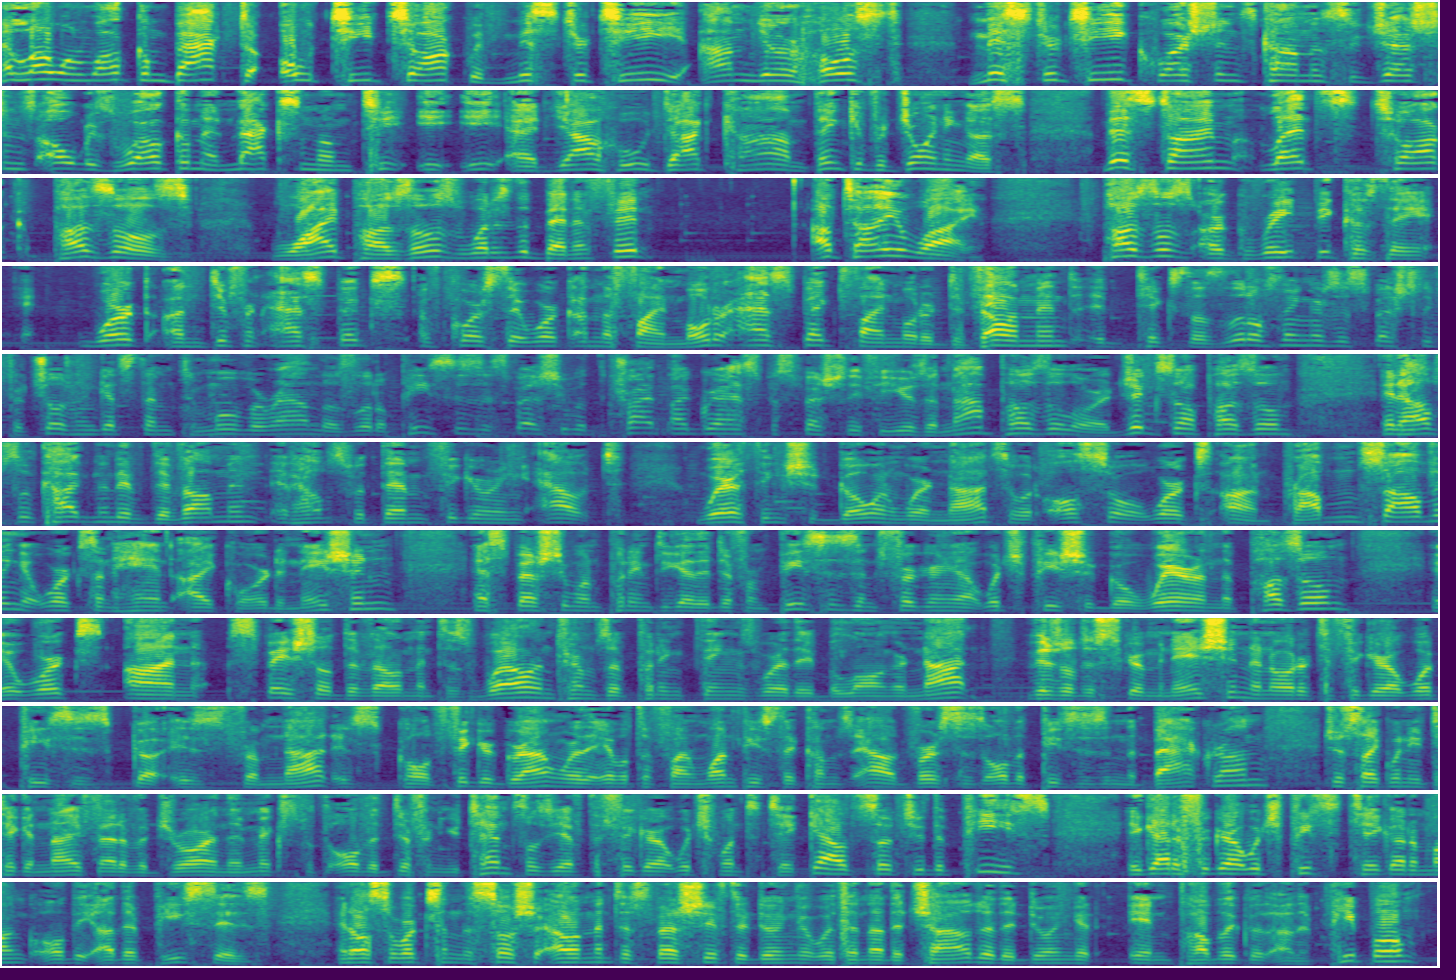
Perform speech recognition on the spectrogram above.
Hello and welcome back to OT Talk with Mr. T. I'm your host, Mr. T. Questions, comments, suggestions, always welcome at MaximumTEE at yahoo.com. Thank you for joining us. This time, let's talk puzzles. Why puzzles? What is the benefit? I'll tell you why. Puzzles are great because they work on different aspects. Of course, they work on the fine motor aspect, fine motor development. It takes those little fingers, especially for children, gets them to move around those little pieces, especially with the tripod grasp, especially if you use a knob puzzle or a jigsaw puzzle. It helps with cognitive development. It helps with them figuring out where things should go and where not. So it also works on problem solving. It works on hand-eye coordination, especially when putting together different pieces and figuring out which piece should go where in the puzzle. It works on spatial development as well in terms of putting things where they belong or not. Visual discrimination in order to figure out what piece is, go- is from not. It's called figure ground where they're able to find one piece that comes out versus all the pieces in the background. Just like when you take a knife out of a drawer and they're mixed with all the different utensils, you have to figure out which one to take out. So to the piece, you got to figure out which piece to take out among all the other pieces. It also works on the social element, especially if they're doing it with another child or they're doing it in public with other people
